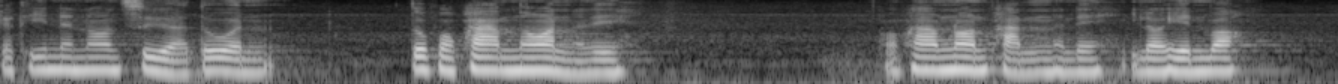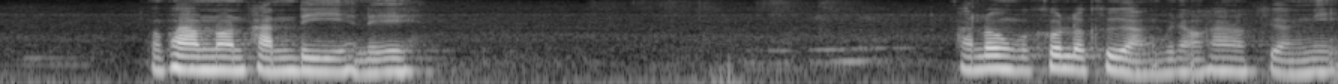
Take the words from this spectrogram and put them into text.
กะทิน่ะนอนเสือตัวตัวพอพามนอนนะเด้พอพามนอนพันนะเด้อีเราเห็นบ่พอพามนอนพันดีนะเด้พัดลมก็คนละเครื่องพี่น้องห้าละเครื่องนี่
